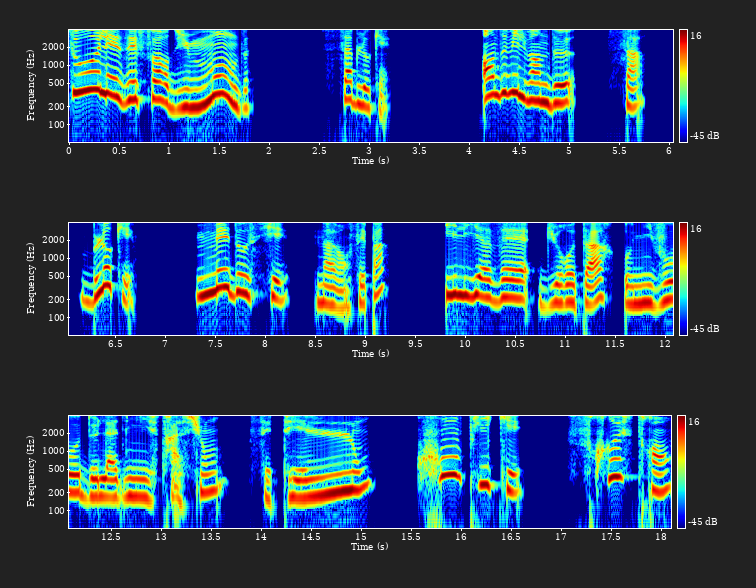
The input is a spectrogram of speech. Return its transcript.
tous les efforts du monde, ça bloquait. En 2022, ça bloquait. Mes dossiers n'avançaient pas. Il y avait du retard au niveau de l'administration. C'était long, compliqué, frustrant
